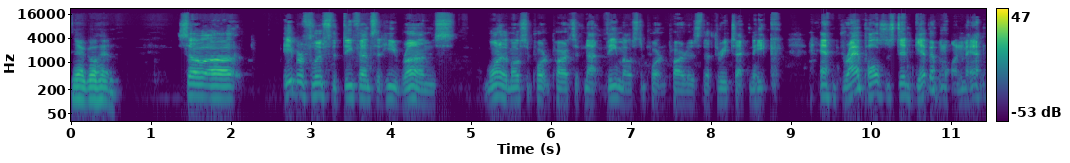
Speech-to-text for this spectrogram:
Yeah, go ahead. So, uh, Eberflus, the defense that he runs, one of the most important parts, if not the most important part, is the three technique. And Ryan Poles just didn't give him one, man.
